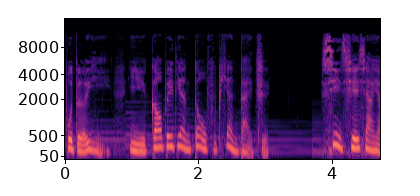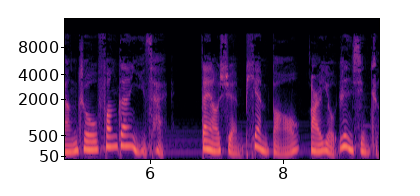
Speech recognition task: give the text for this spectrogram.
不得已以高碑店豆腐片代之，细切下扬州方干一菜，但要选片薄而有韧性者。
